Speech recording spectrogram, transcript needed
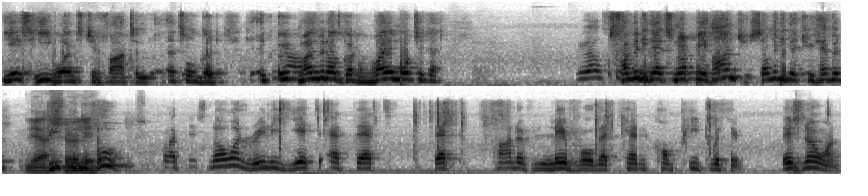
yes, he wants to fight, and that's all good. Uh, Masvidal's got way more to go. Who else? is Somebody that's not behind you, somebody that you haven't Yeah, beaten surely. before. but there's no one really yet at that that kind of level that can compete with him. There's no one.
